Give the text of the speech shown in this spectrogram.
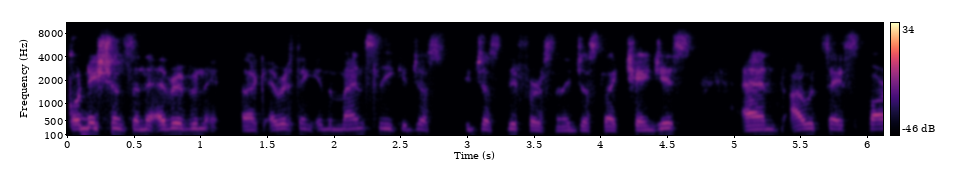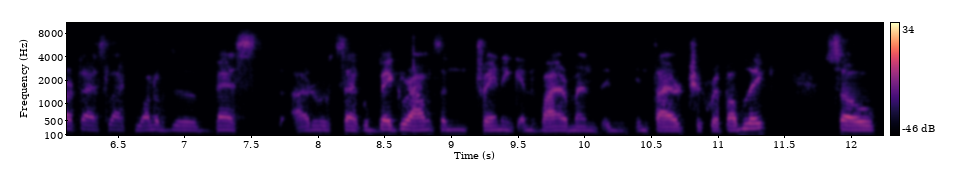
conditions and everything like everything in the men's league it just it just differs and it just like changes. And I would say Sparta is like one of the best, I would say, backgrounds and training environment in entire Czech Republic. So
